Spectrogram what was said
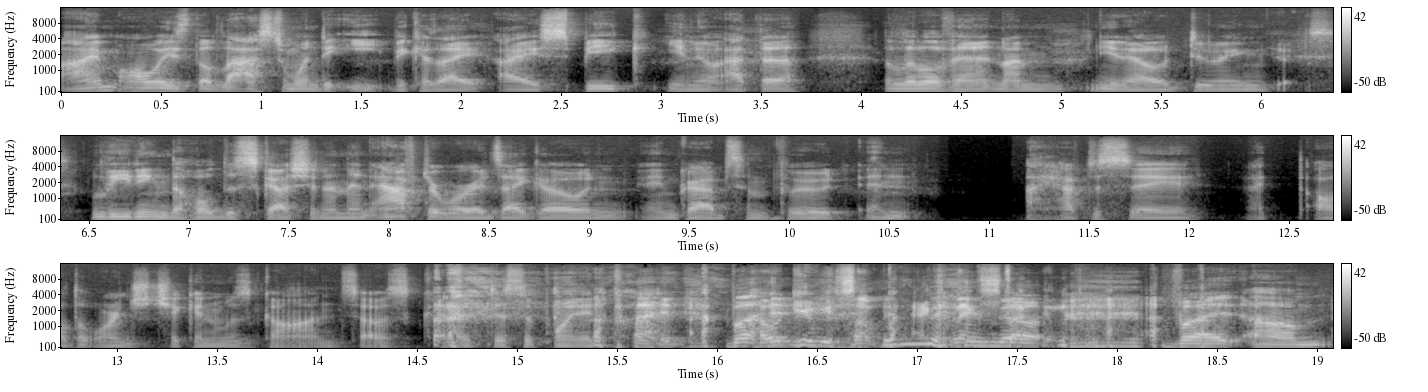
I'm always the last one to eat because I I speak, you know, at the a little event and I'm, you know, doing Yes. leading the whole discussion, and then afterwards I go and, and grab some food, and I have to say. I, all the orange chicken was gone, so I was kind of disappointed. But but I'll give you some back next No. time. but um,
